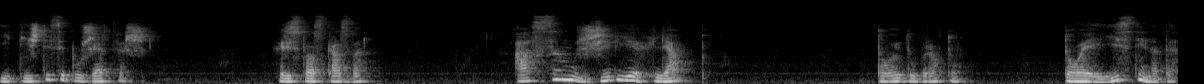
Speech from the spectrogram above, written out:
И ти ще се пожертваш. Христос казва Аз съм живия хляб. То е доброто. То е истината.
